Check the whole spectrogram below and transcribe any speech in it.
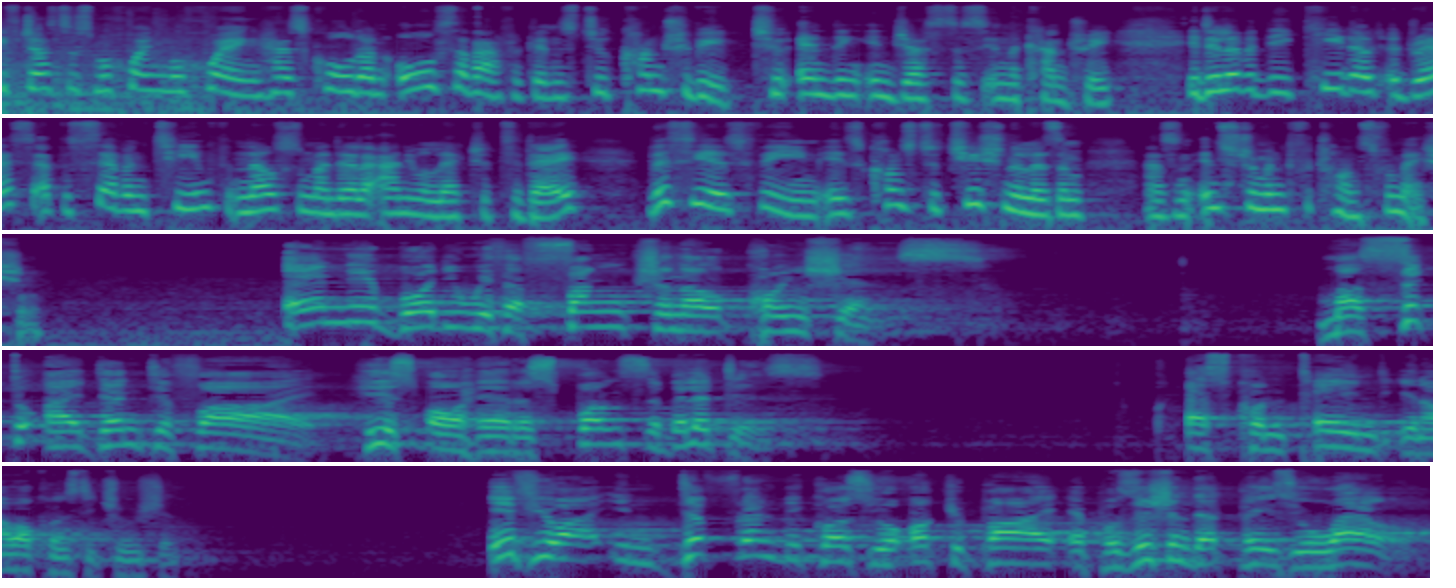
Chief Justice Mogoeng Mogoeng has called on all South Africans to contribute to ending injustice in the country. He delivered the keynote address at the 17th Nelson Mandela Annual Lecture today. This year's theme is Constitutionalism as an Instrument for Transformation. Anybody with a functional conscience must seek to identify his or her responsibilities as contained in our Constitution. If you are indifferent because you occupy a position that pays you well,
